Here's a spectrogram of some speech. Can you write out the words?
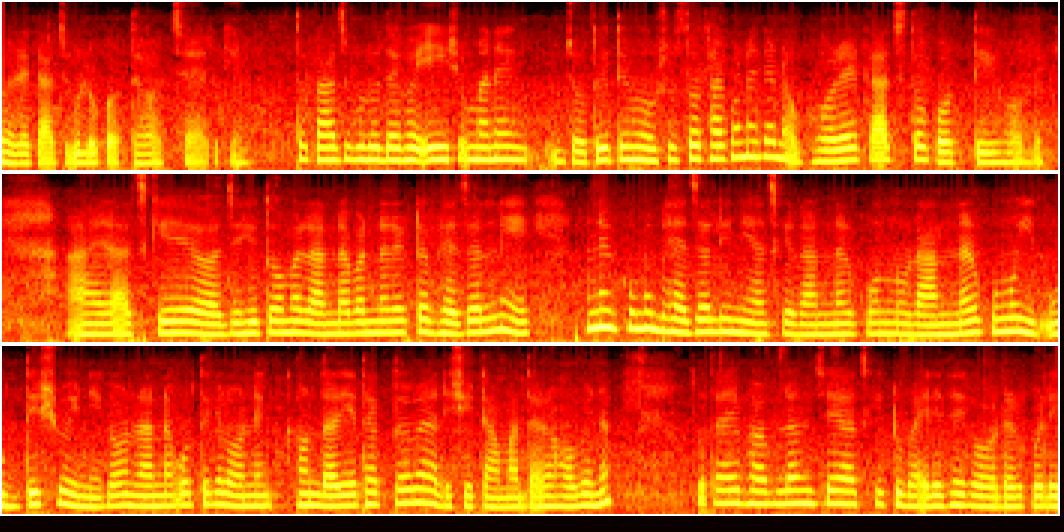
ঘরের কাজগুলো করতে হচ্ছে আর কি। তো কাজগুলো দেখো, এই মানে যতই তুমি অসুস্থ থাকো না কেন, ঘরের কাজ তো করতেই হবে। আর আজকে যেহেতু আমার রান্না বান্নার একটা ভেজাল নেই মানে কোনো ভেজালই নেই আজকে রান্নার কোনো রান্নার কোনো উদ্দেশ্যই নেই। কারণ রান্না করতে গেলে অনেকক্ষণ দাঁড়িয়ে থাকতে হবে আর সেটা আমার দ্বারা হবে না। তো তাই ভাবলাম যে আজকে একটু বাইরে থেকে অর্ডার করে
